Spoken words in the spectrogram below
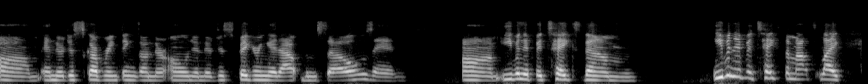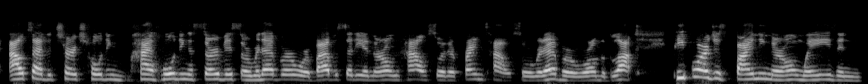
um, and they're discovering things on their own and they're just figuring it out themselves. And um, even if it takes them even if it takes them out like outside the church holding high holding a service or whatever or bible study in their own house or their friend's house or whatever or on the block people are just finding their own ways and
